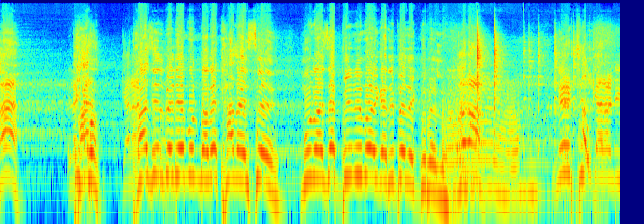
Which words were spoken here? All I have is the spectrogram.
হ্যাঁ। ফাজিল বেড়ে এমন ভাবে খারাইছে মনে হয় যে বিনিময় গাড়ি পেরে ঘুরাইলো। নিশ্চিত গ্যারান্টি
